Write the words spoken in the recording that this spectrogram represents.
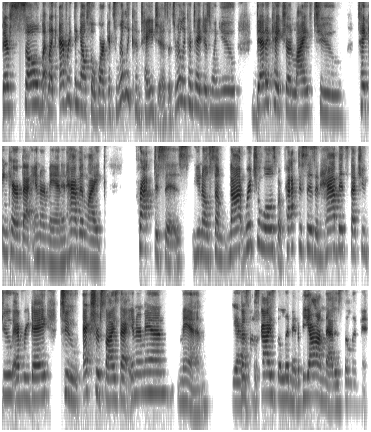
there's so much like everything else will work. It's really contagious. It's really contagious when you dedicate your life to taking care of that inner man and having like practices, you know, some not rituals, but practices and habits that you do every day to exercise that inner man, man, yeah. Because the sky's the limit. Beyond that is the limit.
